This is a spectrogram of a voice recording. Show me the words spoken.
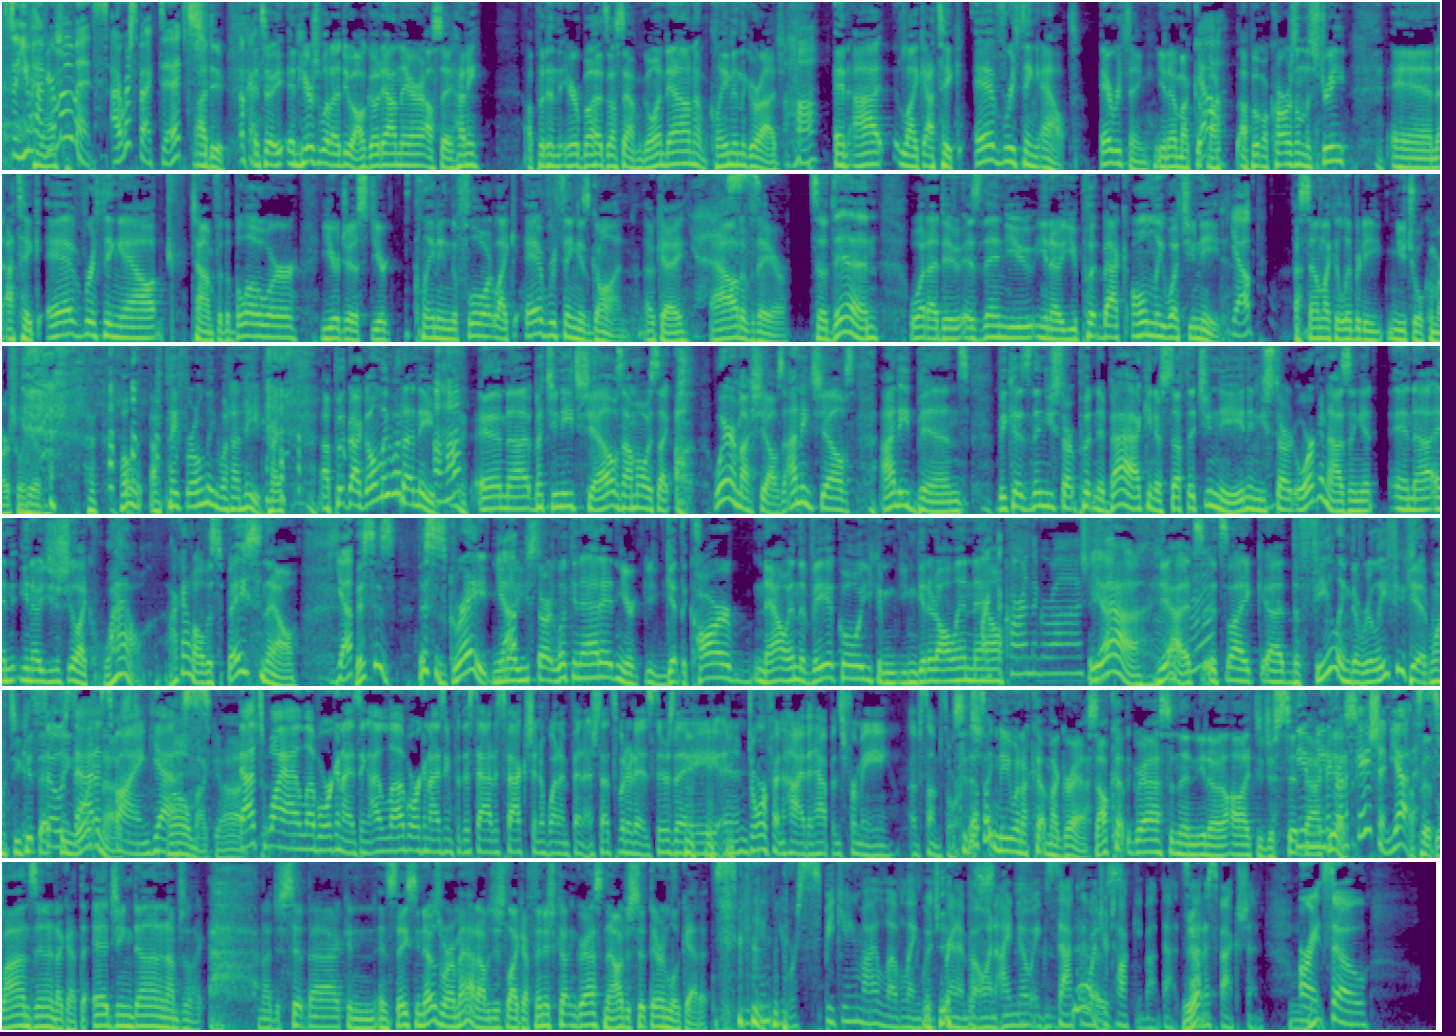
So you have your moments. I respect it. I do. Okay. And so, and here's what I do: I'll go down there. I'll say, "Honey," I'll put in the earbuds. I'll say, "I'm going down. I'm cleaning the garage." Uh-huh. And I like I take everything out. Everything, you know, my, Yeah. my I put my cars on the street and I take everything out. Time for the blower. You're just you're cleaning the floor. Like everything is gone. Okay, Yes. out of there. So then what I do is then you you know you put back only what you need. Yep. I sound like a Liberty Mutual commercial here. only, I pay for only what I need, right? I put back only what I need. Uh-huh. And, uh, but you need shelves. I'm always like, oh, where are my shelves? I need shelves. I need bins because then you start putting it back, you know, stuff that you need and you start organizing it. And, uh, and, you know, you just, you're like, wow, I got all the space now. Yep. This is, this is great. You know, you start looking at it and you're, you get the car now in the vehicle. You can, you can get it all in now. Park the car in the garage. Yeah, yeah. It's it's like uh, the feeling, the relief you get once you get that so thing satisfying. organized. Yes. Oh my god. That's why I love organizing. I love organizing for the satisfaction of when I'm finished. That's what it is. There's a an endorphin high that happens for me of some sort. See, that's like me when I cut my grass. I'll cut the grass and then you know I like to just sit The back. immediate Yes. gratification, yes. I put lines in it. I got the edging done, and I'm just like, ah, and I just sit back and and Stacy knows where I'm at. I'm just like I finished cutting grass. Now I'll just sit there and look at it. speaking, you are speaking my love language, Brandon Bowen. I know exactly what you're talking about. That satisfaction. All mm-hmm. right, so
